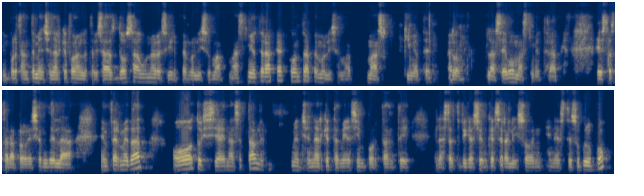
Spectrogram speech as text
Importante mencionar que fueron autorizadas 2 a 1 a recibir pembrolizumab más quimioterapia contra pembrolizumab más quimioterapia, perdón, placebo más quimioterapia. Esto hasta la progresión de la enfermedad o toxicidad inaceptable. Mencionar que también es importante la estratificación que se realizó en, este subgrupo,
